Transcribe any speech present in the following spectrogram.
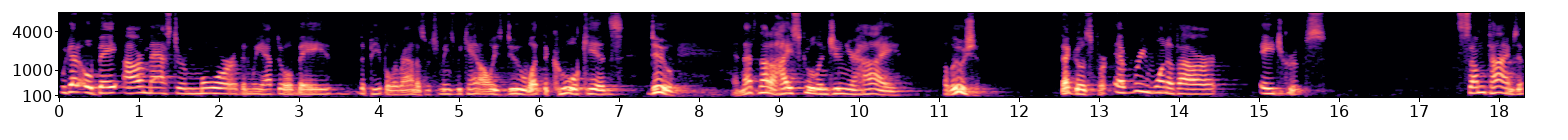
we got to obey our master more than we have to obey the people around us, which means we can't always do what the cool kids do. And that's not a high school and junior high illusion. That goes for every one of our age groups. Sometimes, if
